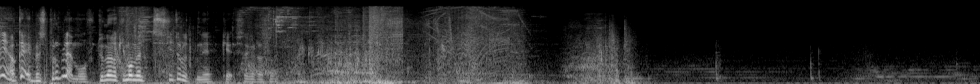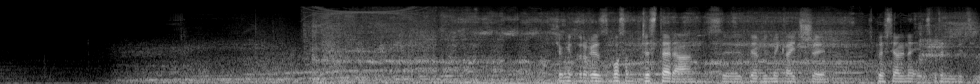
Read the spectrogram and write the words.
A nie okej, bez problemów. Tu miałem taki moment nietrudny z tego czasu. Ściągnie to trochę z bossa Jestera z Devil May Cry 3. Specjalnej, specjalnej edycji.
